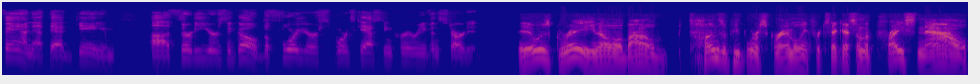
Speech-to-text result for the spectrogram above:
fan at that game uh, 30 years ago, before your sportscasting career even started? It was great. You know, about tons of people were scrambling for tickets, and the price now,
